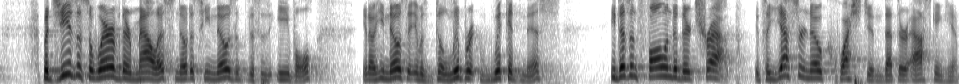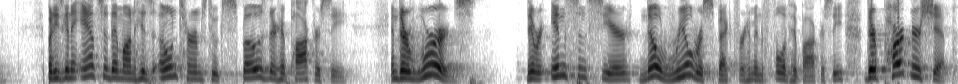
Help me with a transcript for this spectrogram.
But Jesus, aware of their malice, notice he knows that this is evil. You know, he knows that it was deliberate wickedness. He doesn't fall into their trap. It's a yes or no question that they're asking him. But he's going to answer them on his own terms to expose their hypocrisy. And their words, they were insincere, no real respect for him, and full of hypocrisy. Their partnership,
